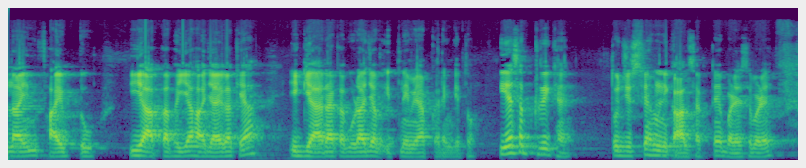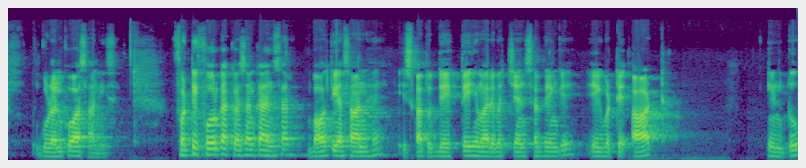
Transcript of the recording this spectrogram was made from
nine five two. ये आपका भैया आ जाएगा क्या? ग्यारह का गुड़ा जब इतने में आप करेंगे तो। ये सब ट्रिक है तो जिससे हम निकाल सकते हैं बड़े से बड़े गुड़न को आसानी से। फोर्टी फोर का क्वेश्चन का आंसर बहुत ही आसान है। इसका तो देखते ही हमारे बच्चे आंसर देंगे। एक बटे आठ इंटू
